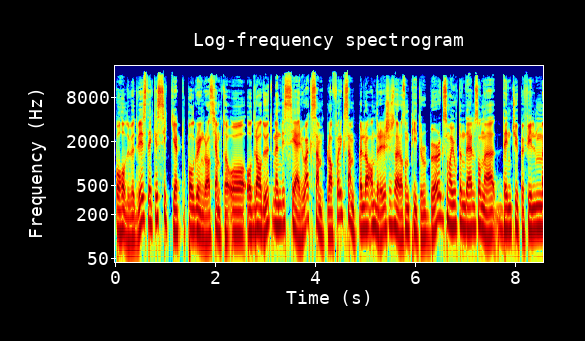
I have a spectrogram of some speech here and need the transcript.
på Hollywood-vis. Det er ikke sikkert Paul Greengrass kommer til å, å, dra det ut, men vi ser jo eksempler for eksempel av andre regissører som Peter Berg, som har gjort en del sånne, den type film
